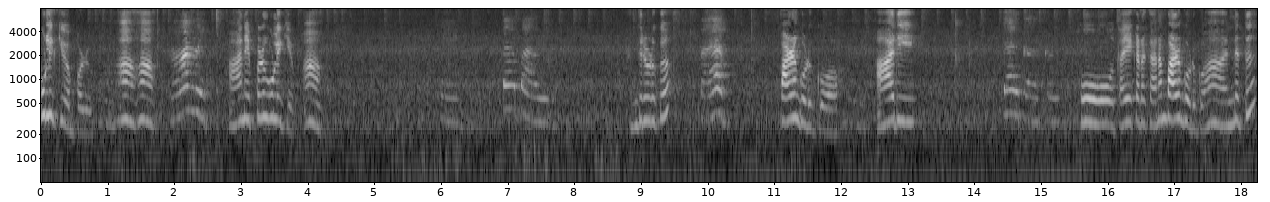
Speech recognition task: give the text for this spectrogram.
കുളിക്കും എപ്പോഴും. ആ ആ. ആന എപ്പോഴും കുളിക്കും. ആ. എന്തിനു കൊടുക്കുക പഴം കൊടുക്കുവോ? ആരി? ഓ തയ്യക്കടക്കാരൻ പഴം കൊടുക്കും. ആ എന്നിട്ട്?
